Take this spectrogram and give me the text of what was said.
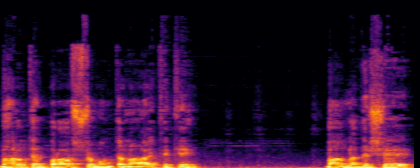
ভারতের পররাষ্ট্র মন্ত্রণালয় থেকে বাংলাদেশে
